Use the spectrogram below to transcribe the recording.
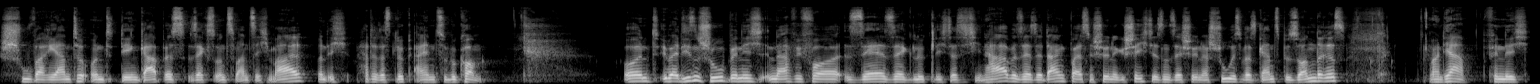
Schuhvariante und den gab es 26 Mal und ich hatte das Glück, einen zu bekommen. Und über diesen Schuh bin ich nach wie vor sehr, sehr glücklich, dass ich ihn habe. Sehr, sehr dankbar. Ist eine schöne Geschichte, ist ein sehr schöner Schuh, ist was ganz Besonderes. Und ja, finde ich,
